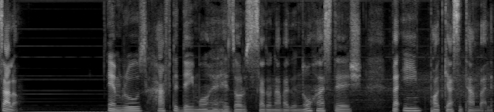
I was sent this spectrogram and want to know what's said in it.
سلام. امروز هفت دی ماه 1399 هستش و این پادکست تنبله.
